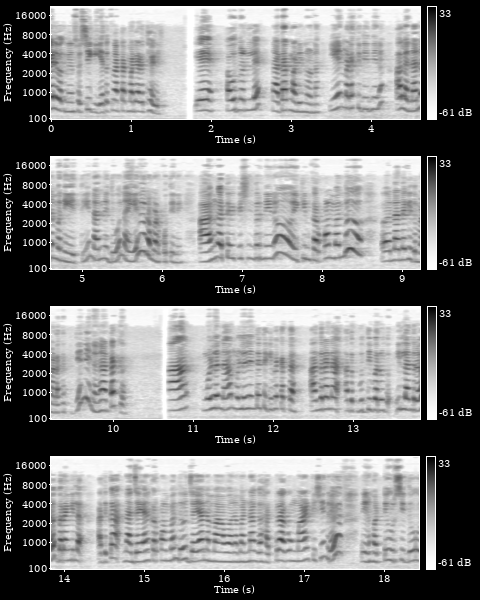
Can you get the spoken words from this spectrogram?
ಕೇಳುವಾಗ ನೀನು ಸಸಿಗೆ ಎದಕ್ಕೆ ನಾಟಕ ಮಾಡ್ಯಾರ ಹೇಳಿ. ಏ, ಹೌದು ನೋಡಲೇ, ನಾಟಕ ಮಾಡಿ ನೋನ ಏನು ಮಾಡಕ್ಕಿದ್ದೀನಿ ನೀನು? ಅಲ್ಲ, ನನ್ನ ಮನೆ ಐತಿ, ನನ್ನಿದು, ನಾ ಏನಾರ ಮಾಡ್ಕೋತೀನಿ. ಹಂಗ ಕಿಶಿಂದ್ರ ನೀನು ಈಕಿನ ಕರ್ಕೊಂಡು ಬಂದು ನನಗೆ ಇದು ಮಾಡಕತ್ತಿದ್ದೆ ನೀನು ನಾಟಕ? ಆ? ಮುಳ್ಳನ್ನ ಮುಳ್ಳಿನಿಂದ ತೆಗಿಬೇಕತ್ತ. ಅಂದ್ರೆ ಅದಕ್ಕೆ ಬುದ್ಧಿ ಬರೋದು. ಇಲ್ಲಾಂದ್ರೆ ಬರಂಗಿಲ್ಲ. ಅದಕ್ಕೆ ನಾ ಜಯನ್ ಕರ್ಕೊಂಡು ಬಂದು ಜಯ ನಮ್ಮ ನಮ್ಮ ಅಣ್ಣಗೆ ಹತ್ರ ಆಗೋ ಮಾಡಿ ಕಿಸಿಂದ್ರೆ ನೀನು ಹೊಟ್ಟೆ ಉರಿಸಿದ್ದು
